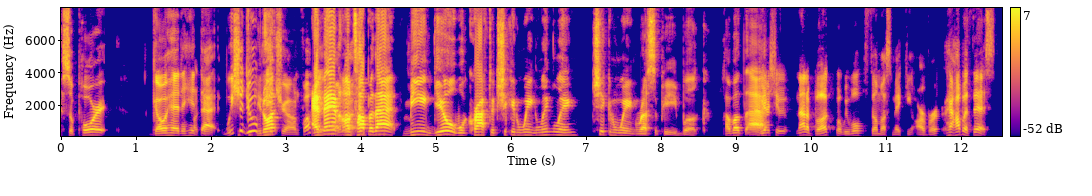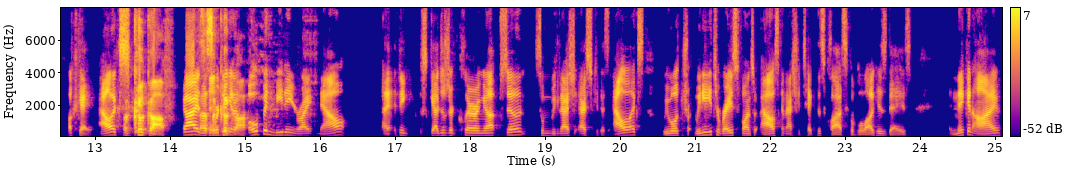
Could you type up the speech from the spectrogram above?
support. Go ahead and hit Okay. that. We should do a You know? Patreon. Fuck it. And it, then on top of that, me and Gil will craft a chicken wing ling ling chicken wing recipe book. How about that? We actually not a book, but we will film us making our ver- How about this? Okay, Alex, a cook off. guys, That's we're doing an open meeting right now. I think schedules are clearing up soon, so we can actually execute this. Alex, we will. Tr- we need to raise funds so Alex can actually take this class, he'll vlog his days, and Nick and I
